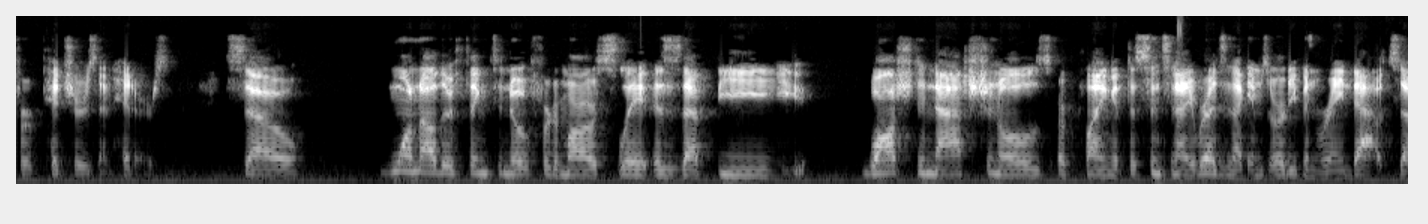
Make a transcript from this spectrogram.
for pitchers and hitters. So one other thing to note for tomorrow's slate is that the Washington Nationals are playing at the Cincinnati Reds, and that game's already been rained out. So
